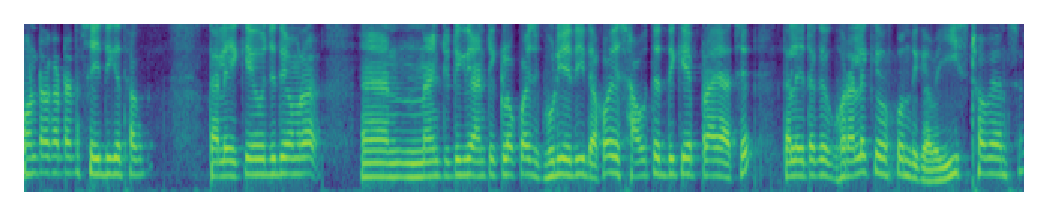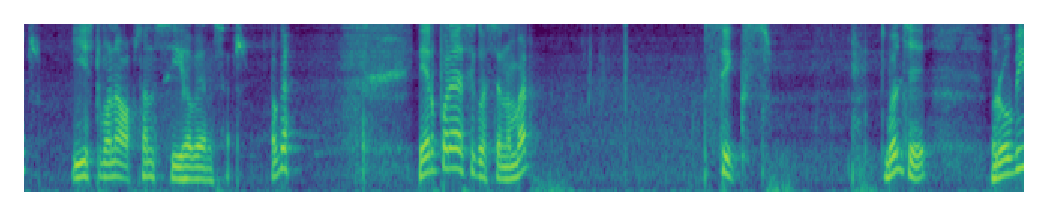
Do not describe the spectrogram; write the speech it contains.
ঘণ্টার কাঁটাটা সেই দিকে থাকবে। তাহলে একেও যদি আমরা নাইনটি ডিগ্রি অ্যান্টি ক্লকওয়াইজ ঘুরিয়ে দিই, দেখো এই সাউথের দিকে প্রায় আছে, তাহলে এটাকে ঘোরালে কোন দিকে হবে? ইস্ট হবে অ্যান্সার ইস্ট মানে অপশান সি হবে অ্যান্সার ওকে এরপরে আসি কোশ্চেন নাম্বার সিক্স বলছে, রবি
